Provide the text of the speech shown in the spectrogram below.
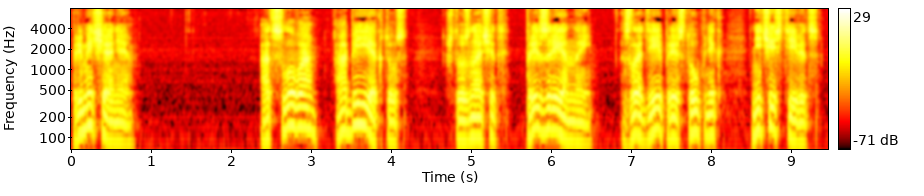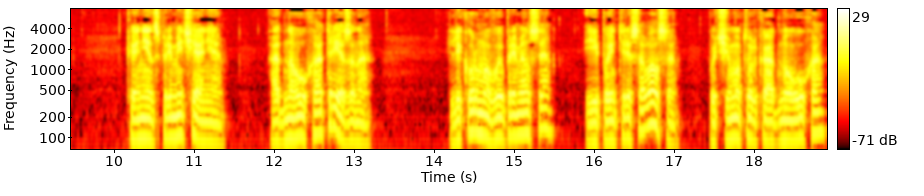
Примечание. От слова «объектус», что значит «презренный» злодей, преступник, нечестивец. Конец примечания. Одно ухо отрезано. Ликорма выпрямился и поинтересовался, почему только одно ухо.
